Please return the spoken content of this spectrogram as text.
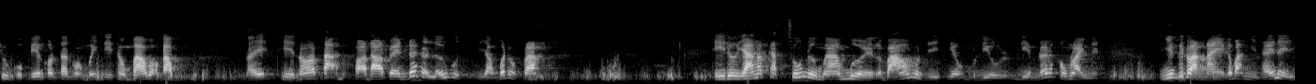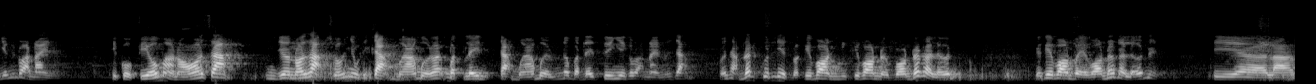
chu cổ phiếu còn Tân Hoàng Minh thì thông báo bỏ cọc đấy thì nó tạo một pha downtrend rất là lớn của dòng bất động sản. Thì đường giá nó cắt xuống đường MA10 là báo một hiệu một điều điểm rất là không lành này. Những cái đoạn này các bạn nhìn thấy này những cái đoạn này, này thì cổ phiếu mà nó giảm nó giảm xuống nhưng thì chạm MA10 nó bật lên. Chạm MA10 nó bật lên tuy nhiên các đoạn này nó giảm nó giảm rất quyết liệt và cái von những cái von này von rất là lớn. Những cái von về von rất là lớn này. Thì à, là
